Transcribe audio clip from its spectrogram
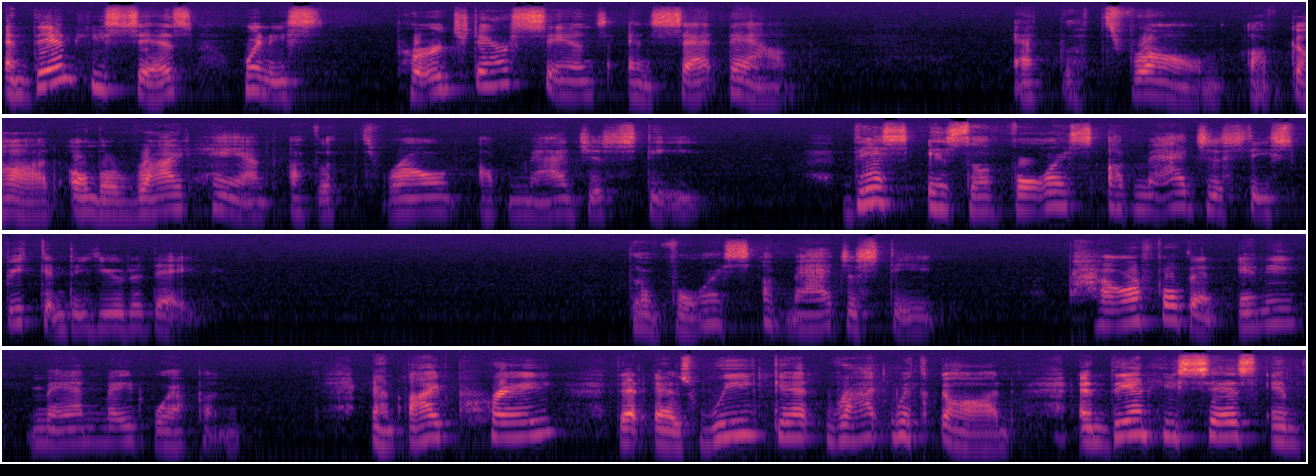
And then he says, when he purged our sins and sat down at the throne of God, on the right hand of the throne of majesty. This is the voice of majesty speaking to you today. The voice of majesty powerful than any man made weapon. And I pray that as we get right with God, and then he says in,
